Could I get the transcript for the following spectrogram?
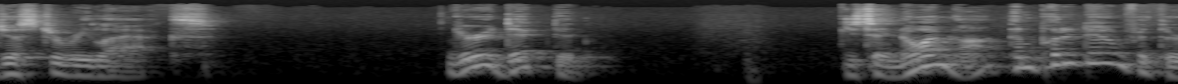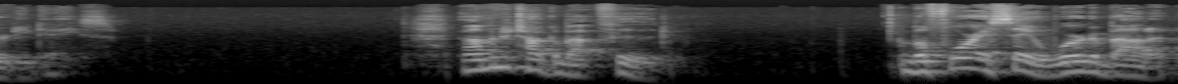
just to relax. You're addicted. You say, No, I'm not. Then put it down for 30 days. Now, I'm going to talk about food. Before I say a word about it,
